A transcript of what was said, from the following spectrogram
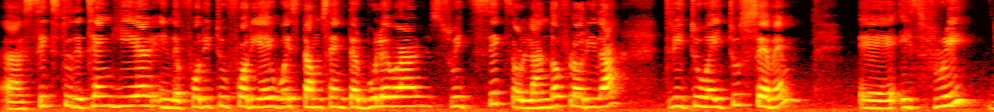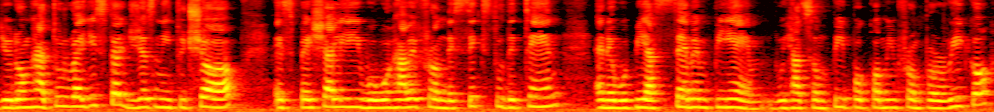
Uh, 6 to the 10 here in the 4248 West Town Center Boulevard, Suite 6, Orlando, Florida, 32827. Uh, it's free. You don't have to register. You just need to show up. Especially, we will have it from the 6 to the 10, and it will be at 7 p.m. We have some people coming from Puerto Rico.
